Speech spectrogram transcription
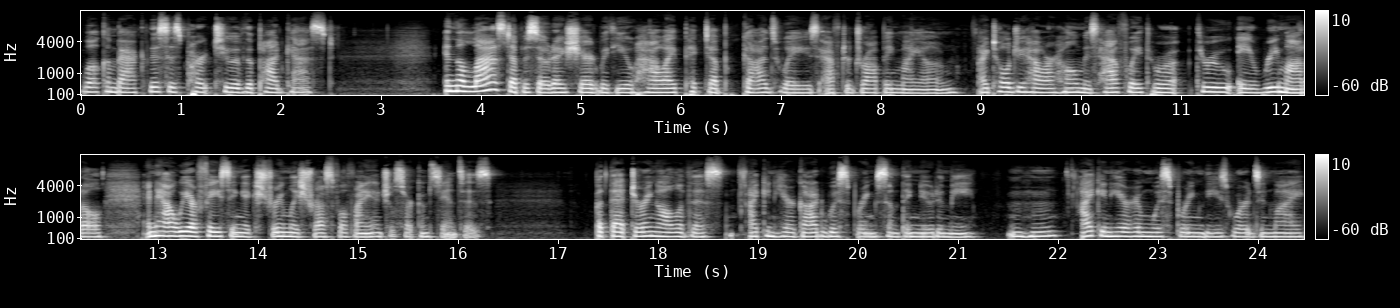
Welcome back. This is part two of the podcast. In the last episode, I shared with you how I picked up God's ways after dropping my own. I told you how our home is halfway through a, through a remodel and how we are facing extremely stressful financial circumstances. But that during all of this, I can hear God whispering something new to me. Mm-hmm. I can hear Him whispering these words in my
